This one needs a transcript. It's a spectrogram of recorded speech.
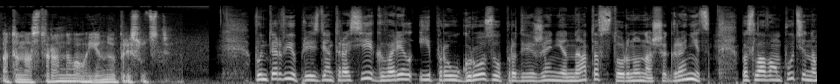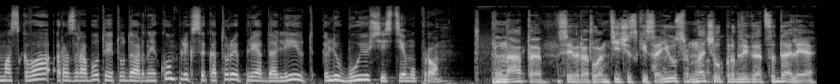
от иностранного военного присутствия. В интервью президент России говорил и про угрозу продвижения НАТО в сторону наших границ. По словам Путина, Москва разработает ударные комплексы, которые преодолеют любую систему ПРО. НАТО, Североатлантический союз начал продвигаться далее.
